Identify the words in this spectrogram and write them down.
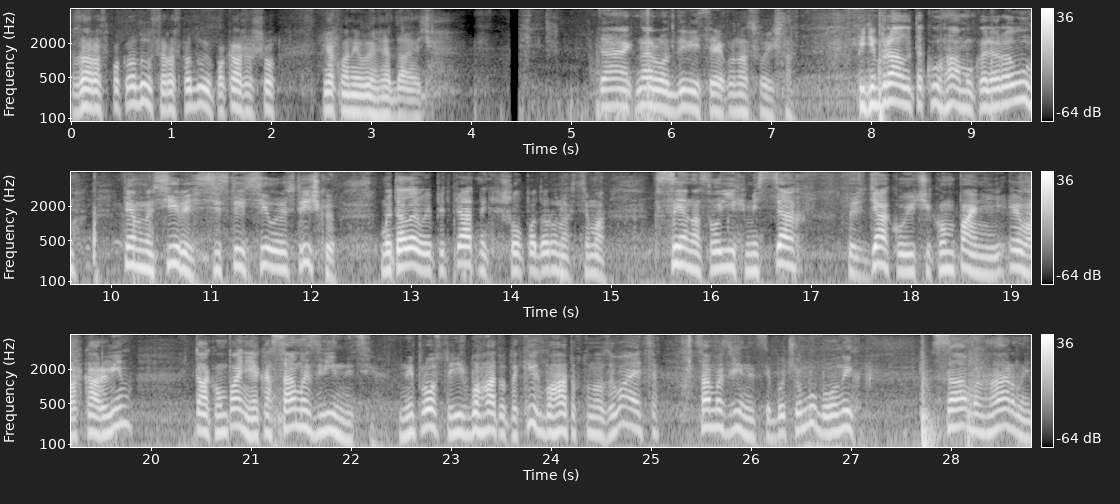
Зараз покладу, все розкладу і покажу, що, як вони виглядають. Так, народ, дивіться, як у нас вийшло. Підібрали таку гаму кольорову, темно-сірий, зі сти- цілою стрічкою, металевий підп'ятник, що в подарунок з цими. Все на своїх місцях. Тобто, дякуючи компанії Eva Carvin, та компанія, яка саме з Вінниці. Не просто їх багато таких, багато хто називається саме з Вінниці. Бо чому? Бо у них саме гарна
